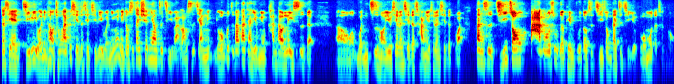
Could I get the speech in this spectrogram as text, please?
这些激励文，你看我从来不写这些激励文，因为你都是在炫耀自己吧。老实讲，你我不知道大家有没有看到类似的。呃，文字哦，有些人写的长，有些人写的短，但是集中大多数的篇幅都是集中在自己有多么的成功，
